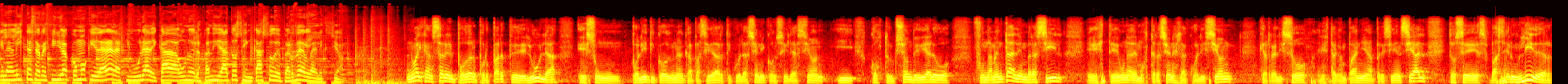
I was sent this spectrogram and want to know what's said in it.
El analista se refirió a cómo quedará la figura de cada uno de los candidatos en caso de perder la elección. No alcanzar el poder por parte de Lula es un político de una capacidad de articulación y conciliación y construcción de diálogo fundamental en Brasil. Este, una demostración es la coalición que realizó en esta campaña presidencial. Entonces va a ser un líder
